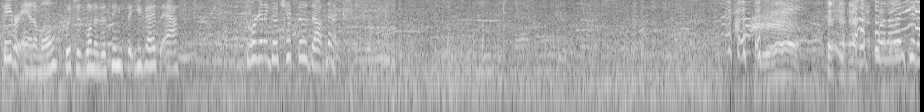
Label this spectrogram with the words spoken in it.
favorite animal, which is one of the things that you guys asked. So we're gonna go check those out next. On, kiddo?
